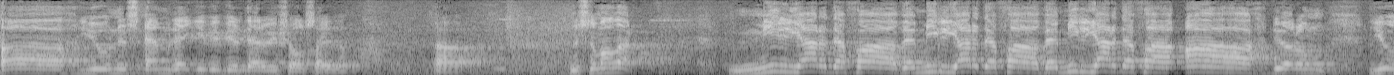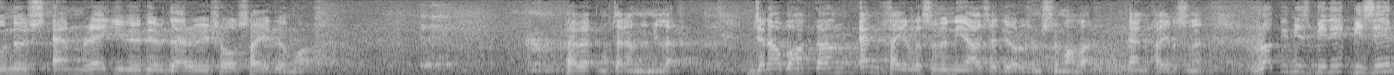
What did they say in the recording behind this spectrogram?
Ah Yunus Emre gibi bir derviş olsaydın. Ah. Müslümanlar milyar defa ve milyar defa ve milyar defa ah diyorum Yunus Emre gibi bir derviş olsaydım o. Evet muhterem müminler. Cenab-ı Hak'tan en hayırlısını niyaz ediyoruz Müslümanlar. En hayırlısını. Rabbimiz biri, bizi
